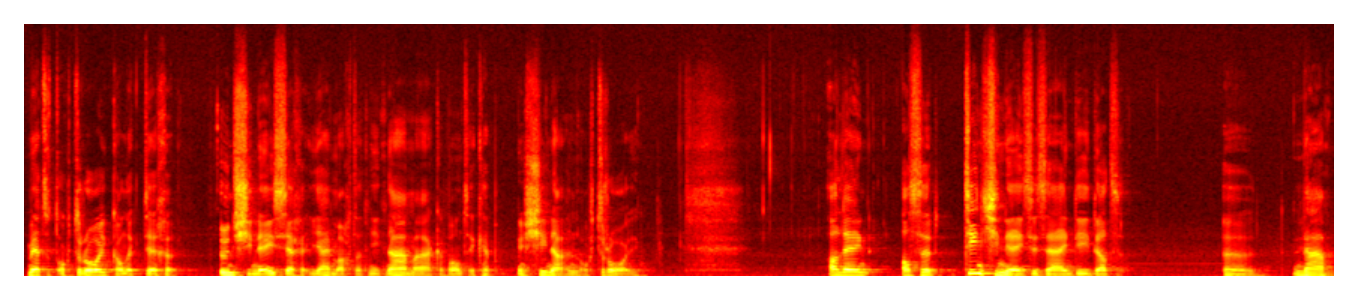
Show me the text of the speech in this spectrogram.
met het octrooi kan ik tegen een Chinees zeggen: jij mag dat niet namaken, want ik heb in China een octrooi. Alleen als er tien Chinezen zijn die dat uh, na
